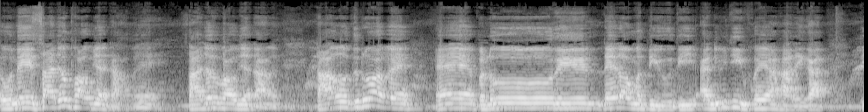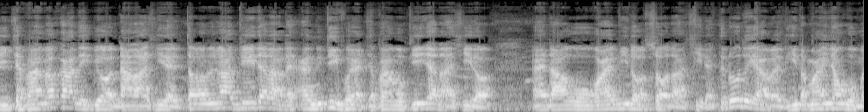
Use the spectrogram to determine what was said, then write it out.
ဟိုနေစာချုပ်ဖောက်ပြက်တာပဲစာချုပ်ဖောက်ပြက်တာပဲ ဒါကိုသူတို့ကပဲအဲဘလို့ဒီလဲတော့မသိဘူးဒီ NUG ဖွဲ့ရဟာတွေကဒီဂျပန်ဘက်ကနေပြီးတော့နာလာရှိတယ်တော်တော်များများပြေးကြတာလဲ NUG ဖွဲ့ရဂျပန်ကိုပြေးကြတာရှိတော့အဲဒါကိုဝိုင်းပြီးတော့စော်တာရှိတယ်သူတို့တွေကပဲဒီသမိုင်းကြောင်းကိုမ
